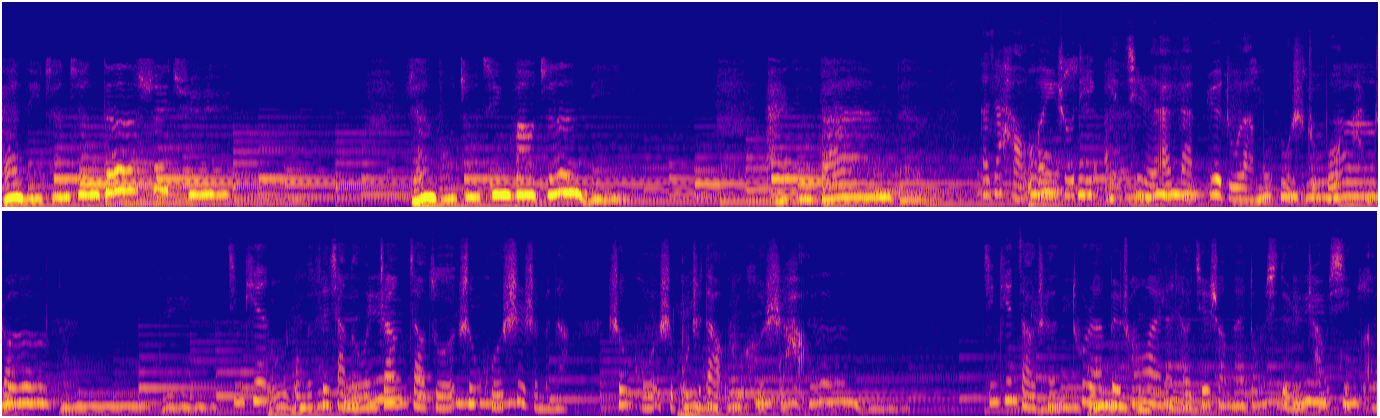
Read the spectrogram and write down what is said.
看你沉沉的睡去，忍不住紧抱着你，孩子般的。大家好，欢迎收听年轻人 FM 阅读栏目，我是主播韩庄。今天我们分享的文章叫做《生活是什么呢？生活是不知道如何是好》。今天早晨突然被窗外那条街上卖东西的人吵醒了。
